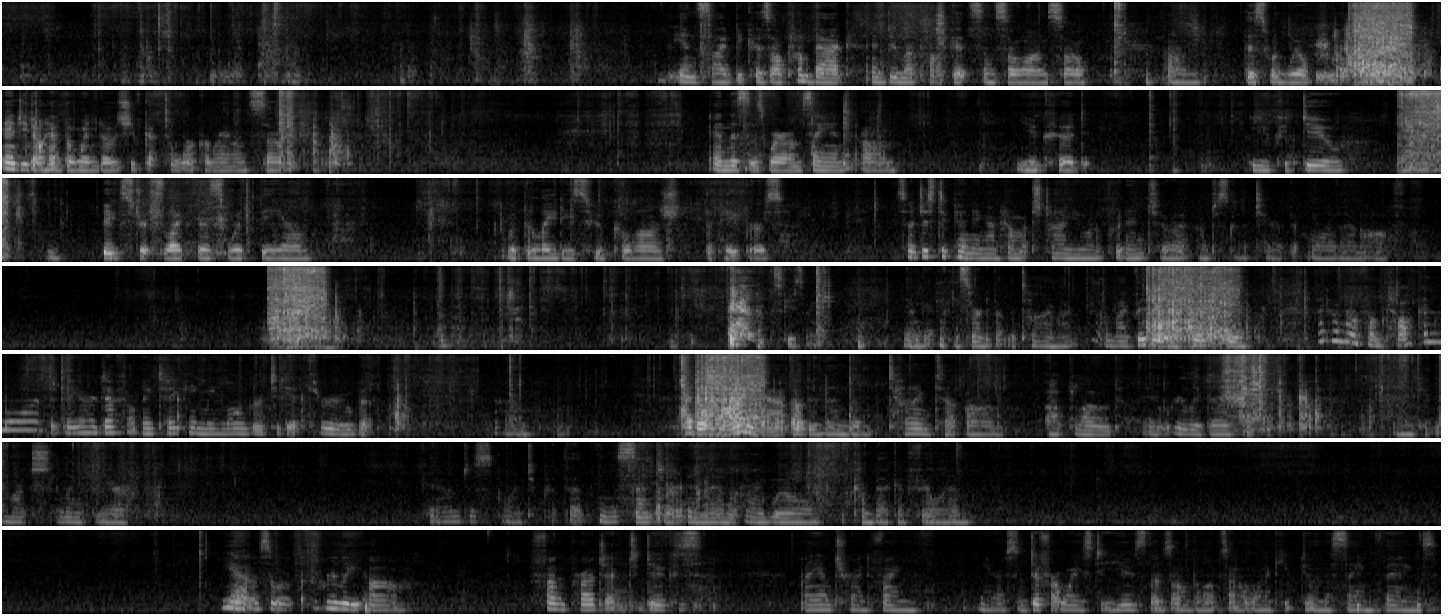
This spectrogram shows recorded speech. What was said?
The inside because I'll come back and do my pockets and so on, so um, this one will be much And you don't have the windows you've got to work around, so and this is where I'm saying um, you could you could do big strips like this with the um, with the ladies who collage the papers. So just depending on how much time you want to put into it, I'm just going to tear a bit more of that off. Excuse me. Yeah, I'm getting concerned about the time. I, my videos seem to I don't know if I'm talking more, but they are definitely taking me longer to get through, but um, I don't mind that other than the time to um, upload. It really does make it much lengthier. Okay, I'm just going to put that in the center and then I will come back and fill in. Yeah, it was a really um, fun project to do because I am trying to find you know some different ways to use those envelopes. I don't want to keep doing the same things.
